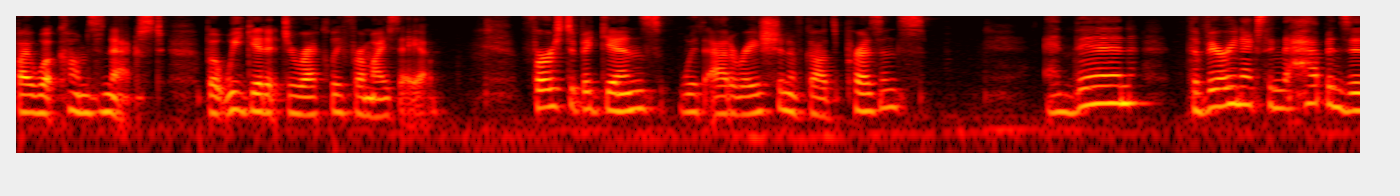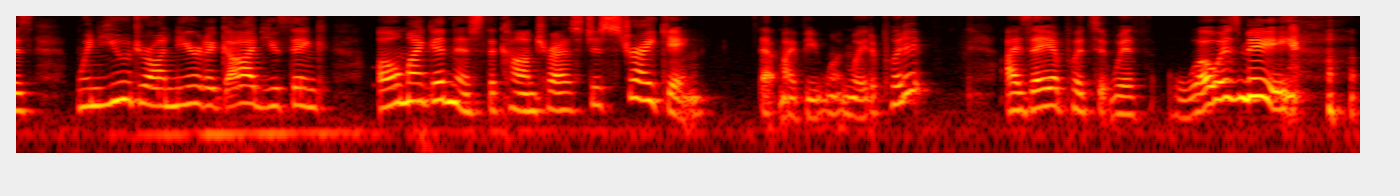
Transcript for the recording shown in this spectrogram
by what comes next, but we get it directly from Isaiah. First, it begins with adoration of God's presence. And then the very next thing that happens is when you draw near to God, you think, oh my goodness, the contrast is striking. That might be one way to put it. Isaiah puts it with, woe is me. uh,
